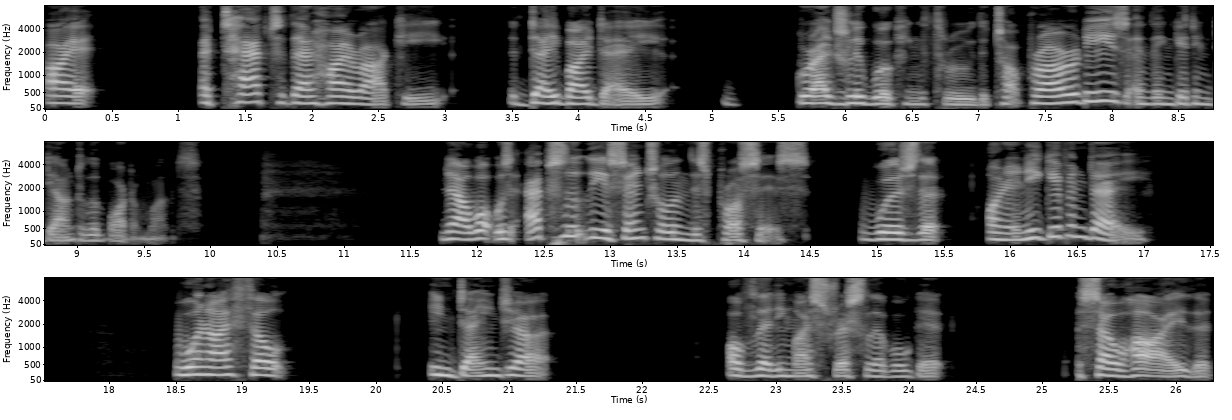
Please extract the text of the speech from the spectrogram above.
I attacked that hierarchy day by day, gradually working through the top priorities and then getting down to the bottom ones. Now, what was absolutely essential in this process was that on any given day, when I felt in danger of letting my stress level get so high that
